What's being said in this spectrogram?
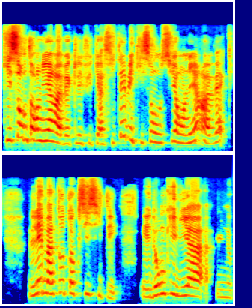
qui sont en lien avec l'efficacité, mais qui sont aussi en lien avec l'hématotoxicité. Et donc, il y a une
